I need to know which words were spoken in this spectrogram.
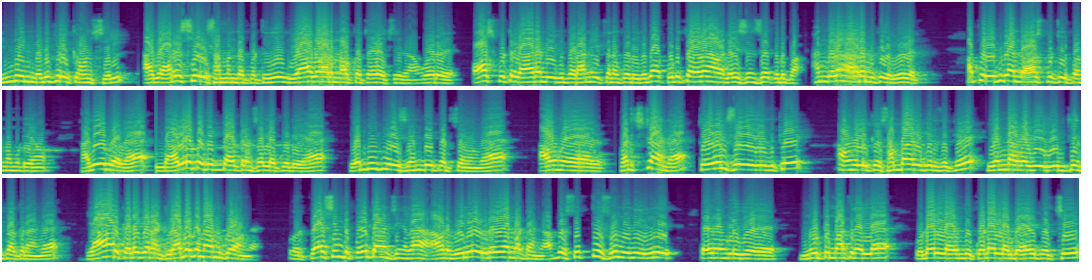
இந்தியன் மெடிக்கல் கவுன்சில் அது அரசியல் சம்பந்தப்பட்டது. வியாபார நோக்கத்தோட வச்சிருக்கான் ஒரு ஹாஸ்பிட்டல் ஆரம்பிக்க போறான்னு இத்தனை கோடி ரூபாய் கொடுத்தாதான் அவன் லைசன்ஸே கொடுப்பான். அங்கதான் ஆரம்பிக்குது ஊழல். அப்ப எப்படி அந்த ஹாஸ்பிட்டல் பண்ண முடியும்? அதே போல இந்த அலோபதிக் டாக்டர் சொல்லக்கூடிய எம்பிபிஎஸ் எம்டி படிச்சவங்க அவங்க படிச்சுட்டாங்க. தொழில் செய்யறதுக்கு அவங்களுக்கு சம்பாதிக்கிறதுக்கு என்ன வழி இருக்குன்னு பாக்குறாங்க. யார் கிடைக்கிறான்? லபக்கு நாமுக்குவாங்க ஒரு பேஷண்ட் போயிட்டான்னு வச்சுங்களேன் அவனை வெளியே விடவே மாட்டாங்க. அப்படி சுத்தி சூழ்நிலை இது உங்களுக்கு மூட்டு மாத்திரம் இல்லை உடல்ல வந்து குடல்ல அப்படி ஆகிப்போச்சு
